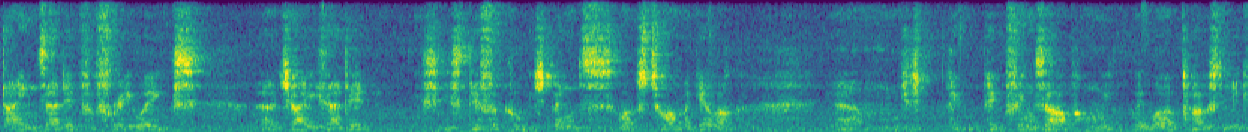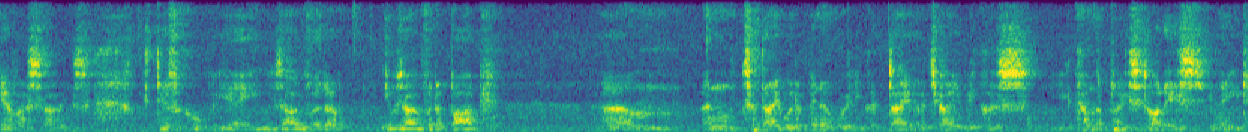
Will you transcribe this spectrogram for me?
Dane's had it for three weeks. Uh, Jay's had it. It's, it's difficult. You spend so much time together. Um, just people pick things up, and we, we work closely together. So it's difficult. But yeah, he was over the he was over the bug. Um, and today would have been a really good day for Jay because you come to places like this, you need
